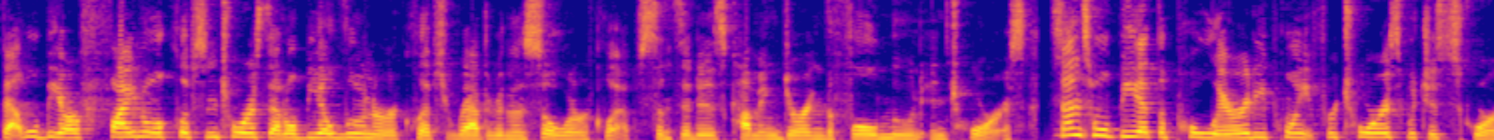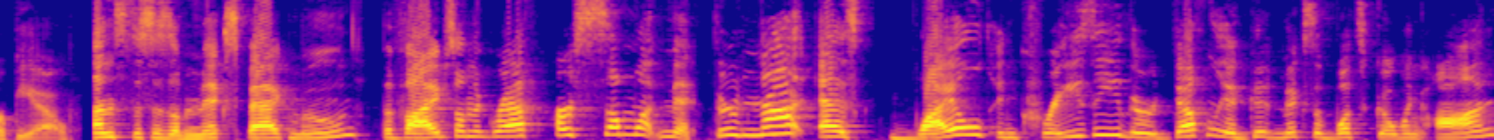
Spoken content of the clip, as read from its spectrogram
that will be our final eclipse in Taurus. That'll be a lunar eclipse rather than a solar eclipse since it is coming during the full moon in Taurus. Since we'll be at the polarity point for Taurus, which is Scorpio. Since this is a mixed bag moon, the vibes on the graph are somewhat mixed. They're not as wild and crazy. They're definitely a good mix of what's going on.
